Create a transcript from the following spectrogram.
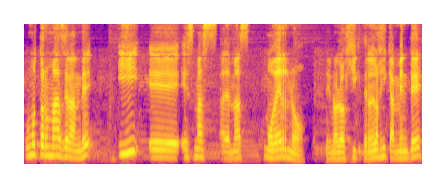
un motor más grande y eh, es más, además, moderno tecnológicamente.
